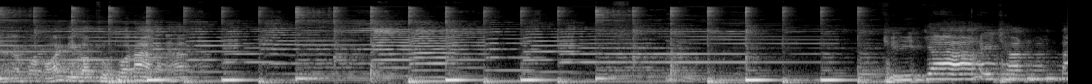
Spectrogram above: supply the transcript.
นะครับก็ขอให้มีความสุขทั่วหน้ากันนะฮะฉีดยาให้ฉันต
